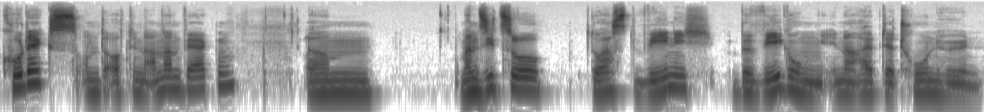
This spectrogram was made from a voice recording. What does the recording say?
Codex und auch den anderen Werken. Ähm, man sieht so, du hast wenig Bewegungen innerhalb der Tonhöhen.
